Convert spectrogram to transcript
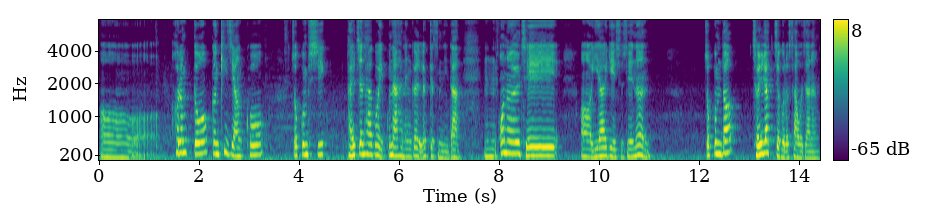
어, 흐름도 끊기지 않고 조금씩 발전하고 있구나 하는 걸 느꼈습니다. 음, 오늘 제 어, 이야기의 주제는 조금 더 전략적으로 싸우자는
